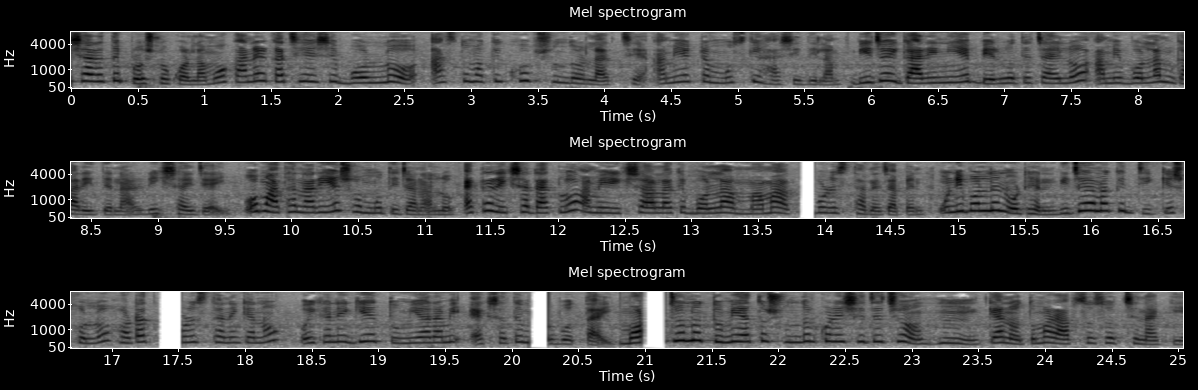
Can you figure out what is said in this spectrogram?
ইশারাতে প্রশ্ন করলাম, ও কানের কাছে এসে বলল, আজ তোমাকে খুব সুন্দর লাগছে, আমি একটা মুস্কি হাসি দিলাম। বিজয় গাড়ি নিয়ে বের হতে চাইলো, আমি বললাম, গাড়িতে না রিক্সায় যাই। ও মাথা নাড়িয়ে সম্মতি জানালো। একটা রিক্সা ডাকলো, আমি রিক্সাওয়ালাকে বললাম, মামা, কবরস্থানে যাবেন। উনি বললেন, ওঠেন। বিজয় আমাকে জিজ্ঞেস করল, হঠাৎ কবরস্থানে কেন? ওইখানে গিয়ে তুমি আর আমি একসাথে মরবো তাই? মরার জন্য তুমি এত সুন্দর করে সেজেছো? হুম, কেন? তোমার আফসোস হচ্ছে নাকি?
